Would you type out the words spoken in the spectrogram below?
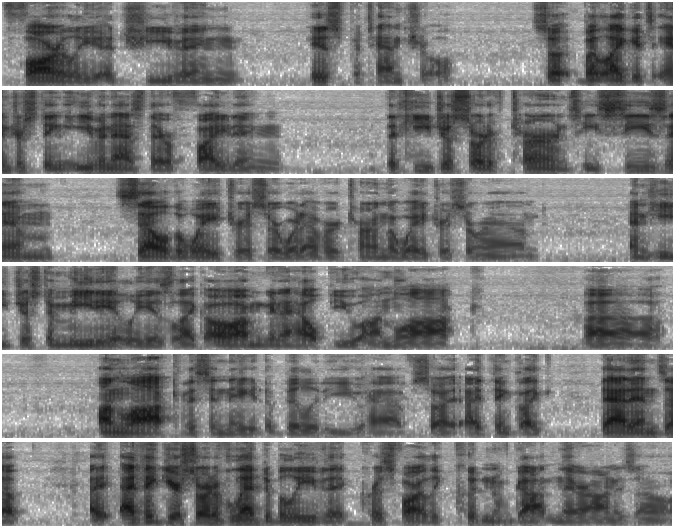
farley achieving his potential so but like it's interesting even as they're fighting that he just sort of turns he sees him sell the waitress or whatever turn the waitress around and he just immediately is like oh i'm gonna help you unlock uh, unlock this innate ability you have. So I, I think like that ends up. I, I think you're sort of led to believe that Chris Farley couldn't have gotten there on his own.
